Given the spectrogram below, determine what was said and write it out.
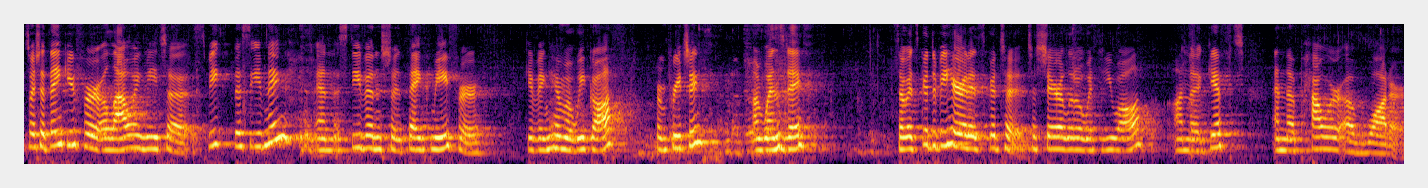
So I should thank you for allowing me to speak this evening, and Stephen should thank me for giving him a week off from preaching on Wednesday. So it's good to be here, and it's good to, to share a little with you all on the gift and the power of water.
